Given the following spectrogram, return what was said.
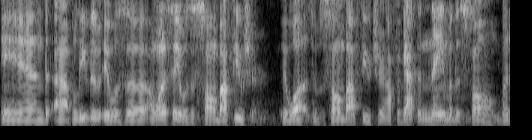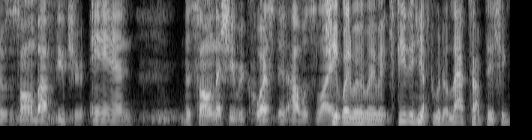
And I believe that it was a, I want to say it was a song by Future. It was. It was a song by Future. I forgot the name of the song, but it was a song by Future. And the song that she requested, I was like, she wait, wait, wait, wait. She didn't hit you with a laptop, did she?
